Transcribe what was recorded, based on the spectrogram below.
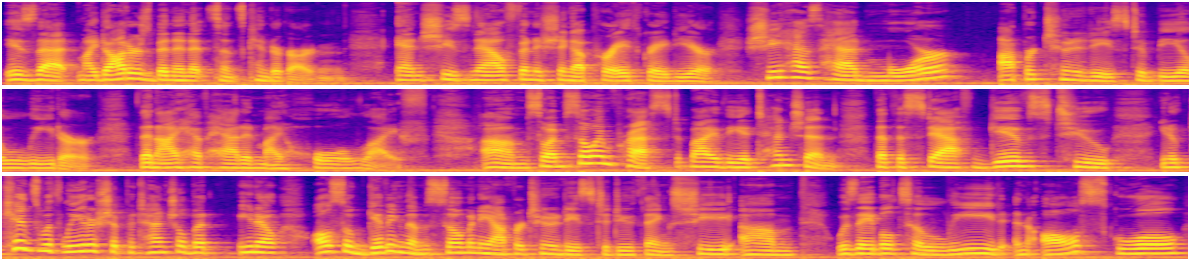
is that my daughter's been in it since kindergarten and she's now finishing up her eighth grade year. She has had more opportunities to be a leader than I have had in my whole life. Um, so I'm so impressed by the attention that the staff gives to, you know, kids with leadership potential, but you know, also giving them so many opportunities to do things. She um, was able to lead an all-school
